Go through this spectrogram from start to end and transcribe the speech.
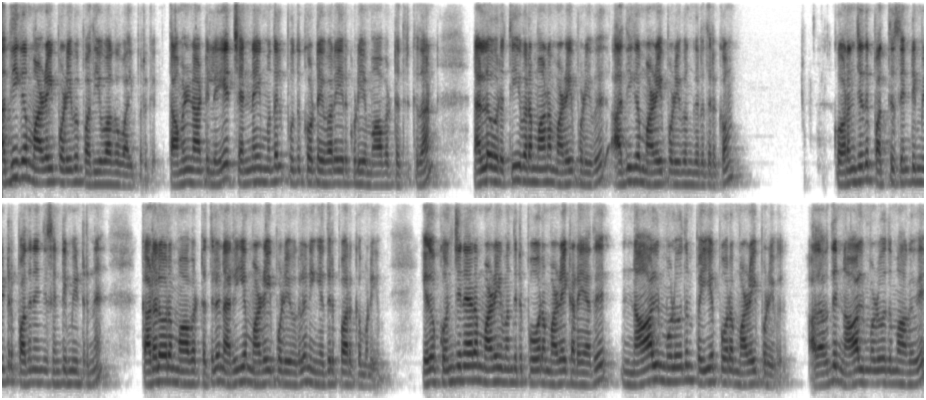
அதிக மழை பொழிவு பதிவாக வாய்ப்பு இருக்கு. தமிழ்நாட்டிலேயே சென்னை முதல் புதுக்கோட்டை வரை இருக்கக்கூடிய மாவட்டத்திற்கு தான் நல்ல ஒரு தீவிரமான மழை பொழிவு அதிக மழை பொழிவுங்கிறது இருக்கும். குறைஞ்சது பத்து சென்டிமீட்டர் பதினஞ்சு சென்டிமீட்டர்னு கடலோர மாவட்டத்தில் நிறைய மழை பொழிவுகளை நீங்கள் எதிர்பார்க்க முடியும். ஏதோ கொஞ்ச நேரம் மழை வந்துட்டு போகிற மழை கிடையாது. நாள் முழுவதும் பெய்ய போகிற மழை பொழிவு. அதாவது நாள் முழுவதுமாகவே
